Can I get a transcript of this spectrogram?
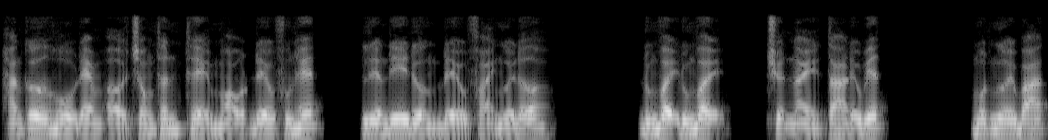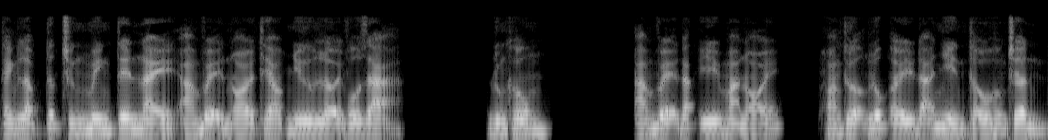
hắn cơ hồ đem ở trong thân thể máu đều phun hết, liền đi đường đều phải người đỡ. Đúng vậy đúng vậy, chuyện này ta đều biết. Một người ba tánh lập tức chứng minh tên này ám vệ nói theo như lời vô giả. Đúng không? Ám vệ đắc ý mà nói, hoàng thượng lúc ấy đã nhìn thấu hồng trần,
